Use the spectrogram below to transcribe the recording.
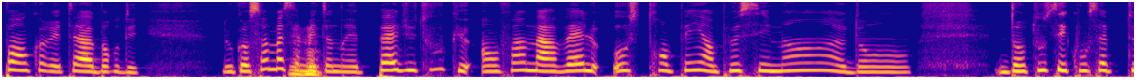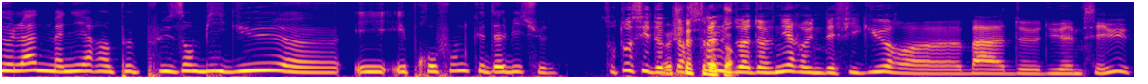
pas encore été abordées. Donc en soi, moi, ça Mhm. m'étonnerait pas du tout que enfin Marvel ose tremper un peu ses mains euh, dans dans tous ces concepts-là de manière un peu plus ambiguë euh, et, et profonde que d'habitude. Surtout si Doctor Strange doit devenir une des figures euh, bah, de, du MCU.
